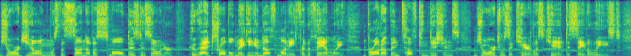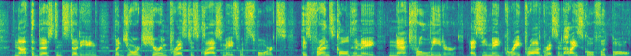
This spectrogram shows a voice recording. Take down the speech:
George Jung was the son of a small business owner who had trouble making enough money for the family. Brought up in tough conditions, George was a careless kid, to say the least. Not the best in studying, but George sure impressed his classmates with sports. His friends called him a natural leader, as he made great progress in high school football.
